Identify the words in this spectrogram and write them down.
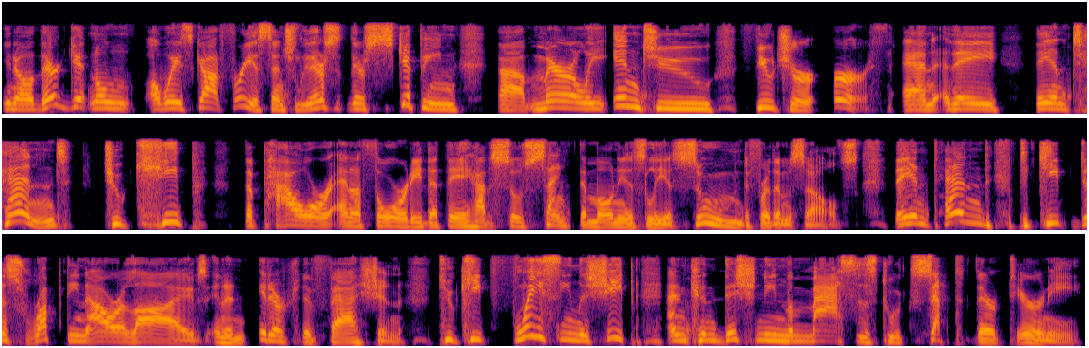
you know, they're getting away scot free essentially. They're they're skipping uh, merrily into future Earth, and they they intend to keep the power and authority that they have so sanctimoniously assumed for themselves. They intend to keep disrupting our lives in an iterative fashion, to keep fleecing the sheep and conditioning the masses to accept their tyranny.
